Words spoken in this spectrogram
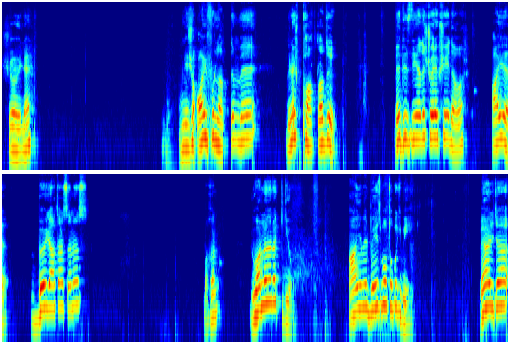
Şöyle. Güneşe ay fırlattım ve güneş patladı. Ve düz dünyada şöyle bir şey de var. Ayı böyle atarsanız bakın yuvarlanarak gidiyor. Aynı bir beyzbol topu gibi. Ve ayrıca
